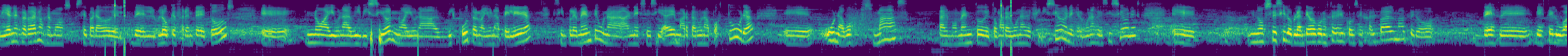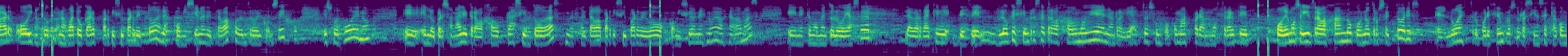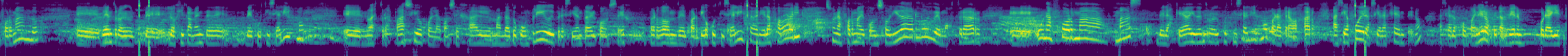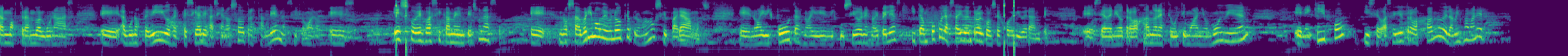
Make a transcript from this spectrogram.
si bien es verdad nos hemos separado del, bloque frente de todos, eh, no hay una división, no hay una disputa, no hay una pelea, simplemente una necesidad de marcar una postura, eh, una voz más al momento de tomar algunas definiciones y algunas decisiones. Eh, no sé si lo planteaba con ustedes el concejal Palma, pero desde este lugar hoy nos, nos, va a tocar participar de todas las comisiones de trabajo dentro del Consejo, eso es bueno. Eh, en lo personal he trabajado casi en todas, me faltaba participar de dos comisiones nuevas nada más, en este momento lo voy a hacer. La verdad que desde el bloque siempre se ha trabajado muy bien, en realidad esto es un poco más para mostrar que podemos seguir trabajando con otros sectores, el nuestro, por ejemplo, se recién se está conformando, eh, dentro, de, lógicamente, del justicialismo, eh, nuestro espacio con la concejal mandato cumplido y presidenta del Consejo, perdón, del Partido Justicialista, Daniela Favari, es una forma de consolidarlo y de mostrar eh, una forma más de las que hay dentro del justicialismo para trabajar hacia afuera, hacia la gente, ¿no? hacia los compañeros que también por ahí están mostrando algunas, eh, algunos pedidos especiales hacia nosotras también. Así que bueno, es, eso es básicamente, es unas eh, nos abrimos de bloque, pero no nos separamos. Eh, no hay disputas, no hay discusiones, no hay peleas y tampoco las hay dentro del Consejo Deliberante. se ha venido trabajando en este último año muy bien, en equipo, y se va a seguir trabajando de la misma manera.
